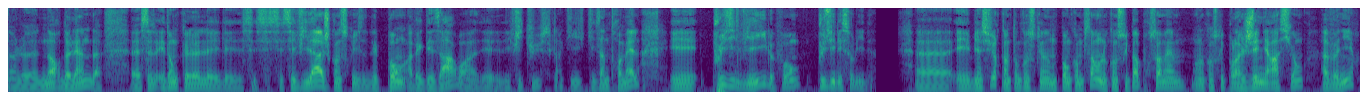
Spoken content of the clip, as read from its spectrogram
dans le nord de l'Inde. et donc les, ces, villages construisent des ponts avec des arbres, des, ficus qu'ils qui entremêlent. Et plus il vieillit, le pont, plus il est solide. Euh, et bien sûr, quand on construit un pont comme ça, on ne le construit pas pour soi-même, on le construit pour la génération à venir.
